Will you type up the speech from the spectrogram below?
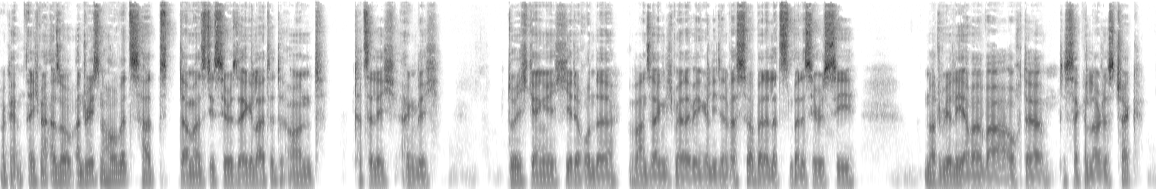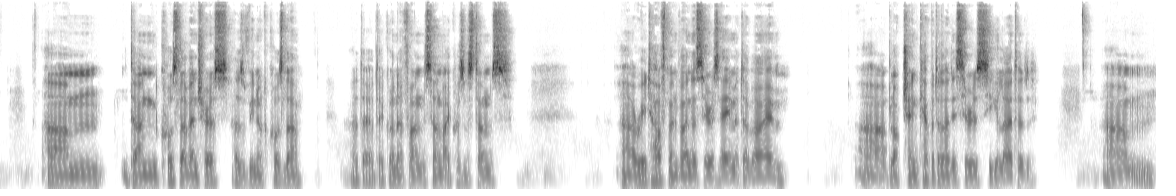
okay, ich meine, also Andreessen Horowitz hat damals die Series A geleitet und tatsächlich eigentlich durchgängig jede Runde waren sie eigentlich mehr oder weniger Lead Investor. Bei der letzten, bei der Series C, not really, aber war auch der, der second largest check. Ähm, dann Kosler Ventures, also Vinod Kosler, äh, der, der Gründer von Sun Microsystems. Äh, Reed Hoffman war in der Series A mit dabei. Uh, Blockchain Capital hat die Series C geleitet. Ähm,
